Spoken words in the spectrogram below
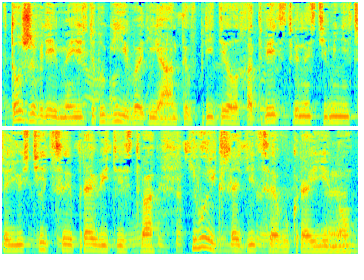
В то же время есть другие варианты в пределах ответственности министра юстиции и правительства, его экстрадиция в Украину.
